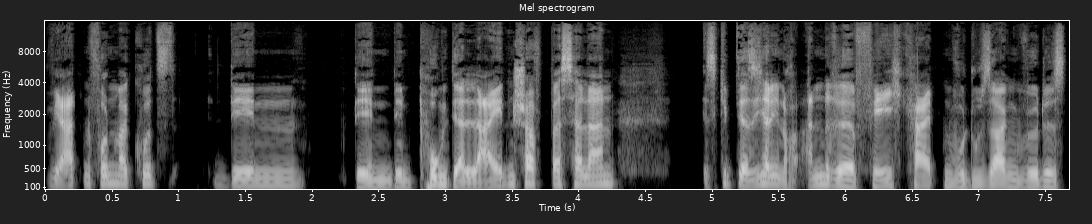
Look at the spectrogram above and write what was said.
wir hatten vorhin mal kurz den, den, den Punkt der Leidenschaft bei Sellern. Es gibt ja sicherlich noch andere Fähigkeiten, wo du sagen würdest,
